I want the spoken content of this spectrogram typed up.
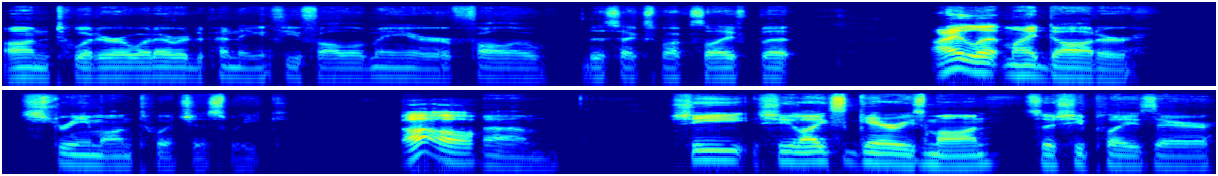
on Twitter or whatever, depending if you follow me or follow this Xbox Life, but I let my daughter stream on Twitch this week. Uh oh. Um, she she likes Garry's Mod, so she plays there,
